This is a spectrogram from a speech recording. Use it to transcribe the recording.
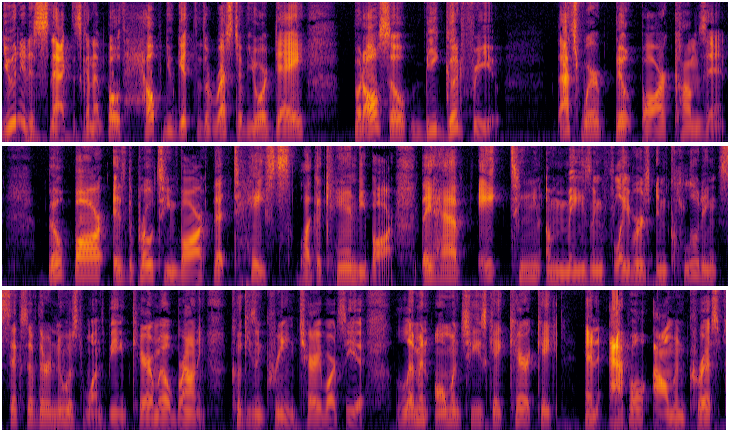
You need a snack that's going to both help you get through the rest of your day but also be good for you. That's where Built Bar comes in. Built Bar is the protein bar that tastes like a candy bar. They have 18 amazing flavors, including six of their newest ones, being caramel brownie, cookies and cream, cherry barcia, lemon almond cheesecake, carrot cake, and apple almond crisp.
